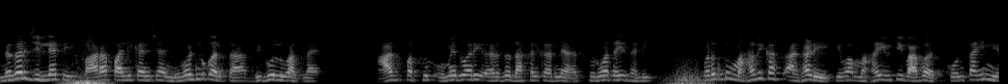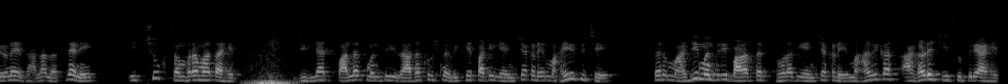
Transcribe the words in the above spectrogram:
नगर जिल्ह्यातील बारा पालिकांच्या निवडणुकांचा बिगुल वाजलाय. आजपासून उमेदवारी अर्ज दाखल करण्यास सुरुवातही झाली. परंतु महाविकास आघाडी किंवा महायुतीबाबत कोणताही निर्णय झाला नसल्याने इच्छुक संभ्रमात आहेत. जिल्ह्यात पालकमंत्री राधाकृष्ण विखे पाटील यांच्याकडे महायुतीचे तर माजी मंत्री बाळासाहेब थोरात यांच्याकडे महाविकास आघाडीची सूत्रे आहेत.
